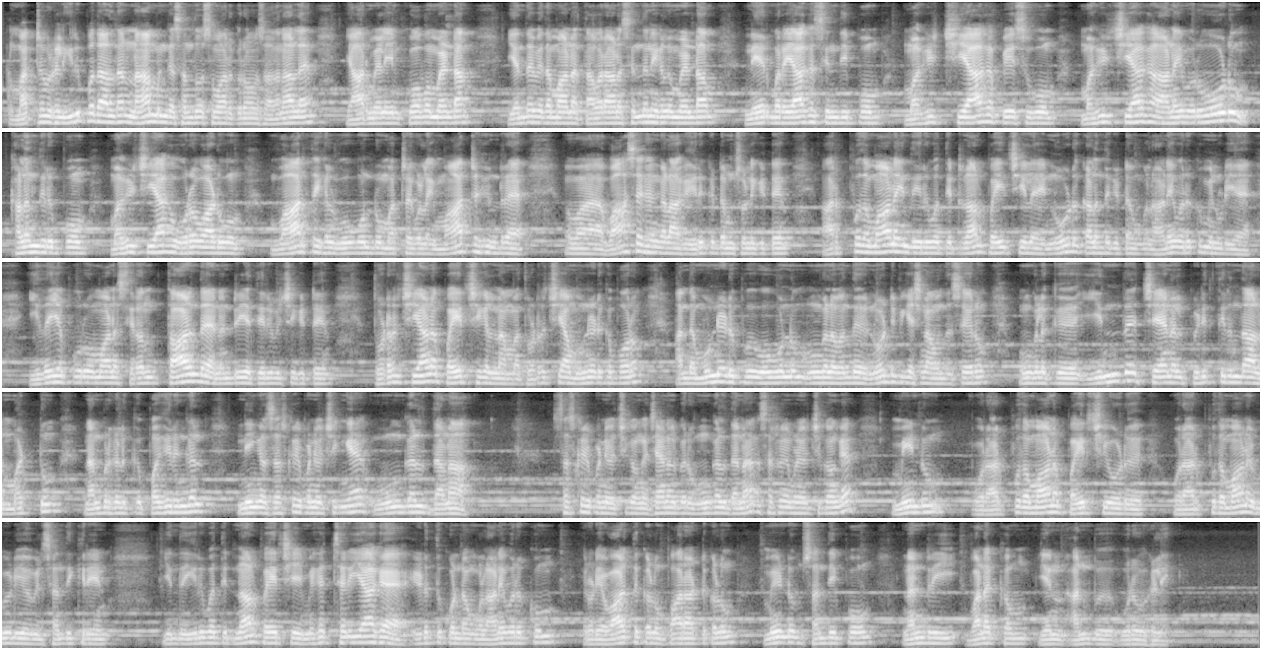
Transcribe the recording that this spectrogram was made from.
மற்றவர்கள் இருப்பதால் தான் நாம் இங்கே சந்தோஷமாக இருக்கிறோம். ஸோ அதனால் யார் மேலேயும் கோபம் வேண்டாம். எந்த விதமான தவறான சிந்தனைகளும் வேண்டாம். நேர்மறையாக சிந்திப்போம். மகிழ்ச்சியாக பேசுவோம். மகிழ்ச்சியாக அனைவரோடும் கலந்திருப்போம். மகிழ்ச்சியாக உறவாடுவோம். வார்த்தைகள் ஒவ்வொன்றும் மற்றவர்களை மாற்றுகின்ற வா- வாசகங்களாக இருக்கட்டும் சொல்லிக்கிட்டு அற்புதமான இந்த இருபத்தெட்டு நாள் பயிற்சியில் என்னோடு கலந்துக்கிட்ட உங்கள் அனைவருக்கும் என்னுடைய இதயபூர்வமான சிறந்தாழ்ந்த நன்றியை தெரிவிச்சுக்கிட்டு தொடர்ச்சியான பயிற்சிகள் நம்ம தொடர்ச்சியாக முன்னெடுக்க போகிறோம் அந்த முன்னெடுப்பு ஒவ்வொன்றும் உங்களை வந்து நோட்டிஃபிகேஷனாக வந்து சேரும். உங்களுக்கு இந்த சேனல் பிடித்திருந்தால் மட்டும் நண்பர்களுக்கு பகிருங்கள். நீங்கள் சப்ஸ்கிரைப் பண்ணி வச்சுக்கோங்க. உங்கள் தனா. சப்ஸ்கிரைப் பண்ணி வச்சுக்கோங்க. சேனல் பேர் உங்கள் தனா. சப்ஸ்கிரைப் பண்ணி வச்சுக்கோங்க. மீண்டும் ஒரு அற்புதமான பயிற்சியோடு ஒரு அற்புதமான வீடியோவில் சந்திக்கிறேன். இந்த இருபத்தெட்டு நாள் பயிற்சியை மிகச்சரியாக எடுத்துக்கொண்ட உங்கள் அனைவருக்கும் என்னுடைய வாழ்த்துக்களும் பாராட்டுகளும். மீண்டும் சந்திப்போம். நன்றி வணக்கம் என் அன்பு உறவுகளே.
